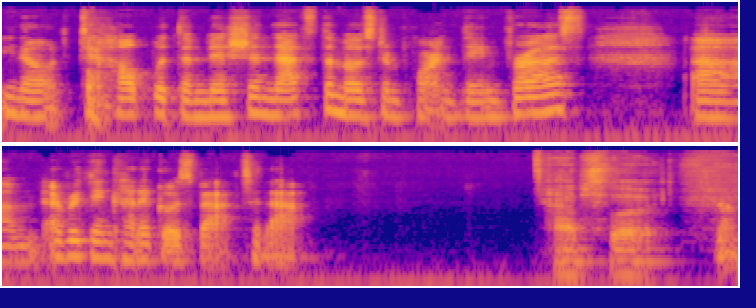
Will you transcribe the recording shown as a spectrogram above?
you know, to help with the mission. That's the most important thing for us. Um, everything kind of goes back to that. Absolutely. Yeah.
